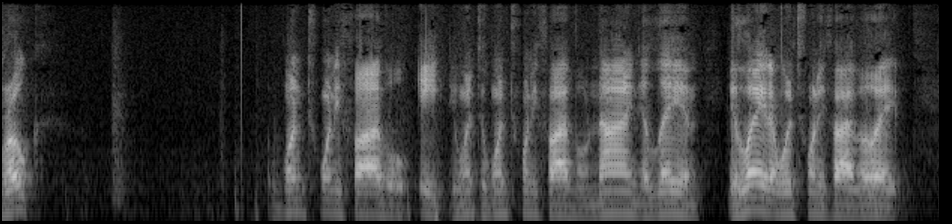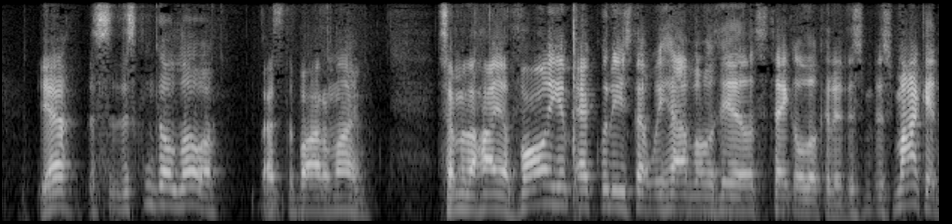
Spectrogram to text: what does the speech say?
Broke 125.08. You went to 125.09. You're laying, you're laying at 125.08. Yeah, this, this can go lower. That's the bottom line. Some of the higher volume equities that we have out here, let's take a look at it. This, this market,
